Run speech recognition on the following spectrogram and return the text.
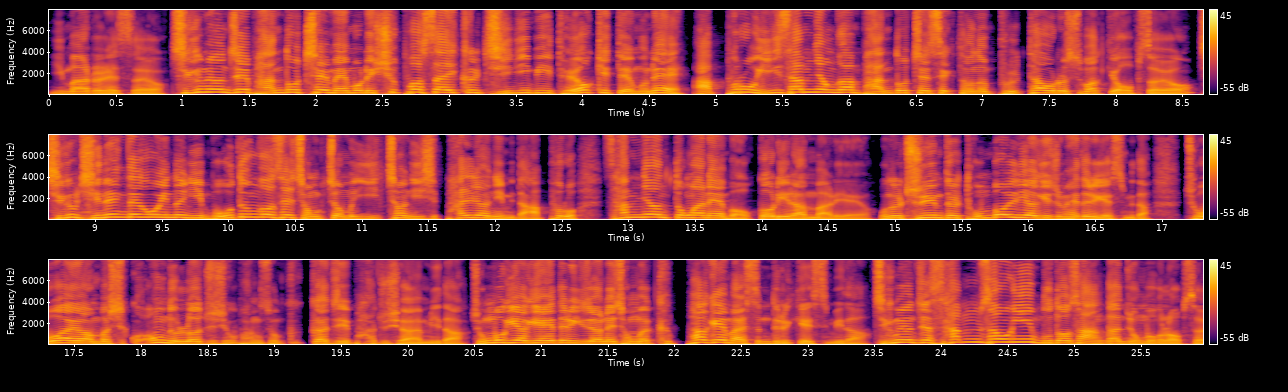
이 말을 했어요. 지금 현재 반도체 메모리 슈퍼 사이클 진입이 되었기 때문에 앞으로 2, 3년간 반도체 섹터는 불타오를 수밖에 없어요. 지금 진행되고 있는 이 모든 것의 정점은 2028년입니다. 앞으로 3년 동안의 먹거리란 말이에요. 오늘 주임들 돈 벌 이야기 좀 해드리겠습니다. 좋아요 한 번씩 꼭 눌러주시고 방송 끝까지 봐주셔야 합니다. 종목 이야기 해드리기 전에 정말 급하게 말씀드릴 게 있습니다. 지금 현재 삼성이 묻어서 안 간 종목은 없어요.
